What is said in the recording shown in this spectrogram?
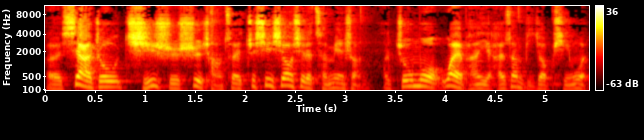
呃，下周其实市场在这些消息的层面上，呃，周末外盘也还算比较平稳。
